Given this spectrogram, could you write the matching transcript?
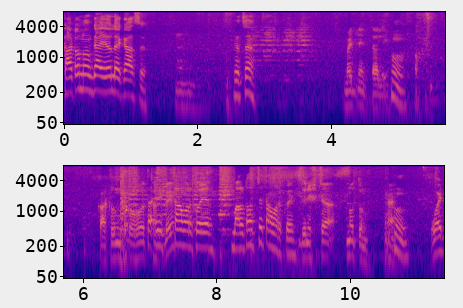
কার্টন গায়েও লেখা আছে। ঠিক আছে? মেড ইতালি হুম। কার্টুন সহ থাকবে। তামার কয়েন মালটা হচ্ছে তামার কয়েন জিনিসটা নতুন হ্যাঁ। হোয়াইট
